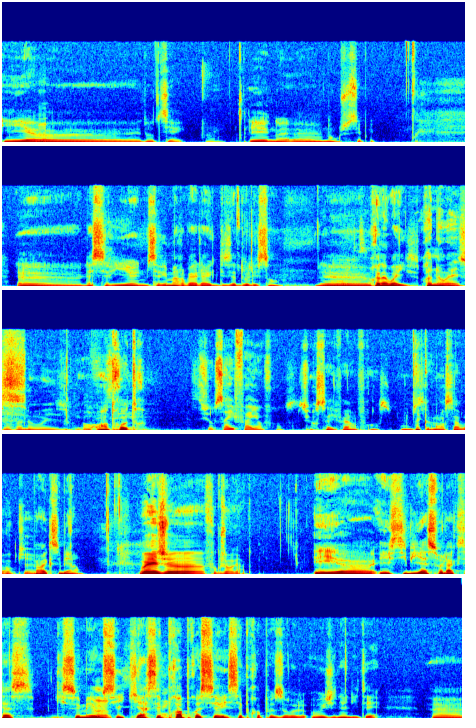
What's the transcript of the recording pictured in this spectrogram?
et euh, d'autres séries. Et euh, non, je sais plus. Euh, la série, une série Marvel avec des adolescents. Euh, Runaways, Runaways. Runaways. entre autres, Sur Sci-Fi en France. sur Sci-Fi en France. C'est D'accord. bon à savoir. Ok. Il paraît que c'est bien. Ouais, je... faut que je regarde. Et, euh, et CBS All Access, qui se met Mm. aussi, qui a ses propres séries, ses propres ori- originalités. Euh,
